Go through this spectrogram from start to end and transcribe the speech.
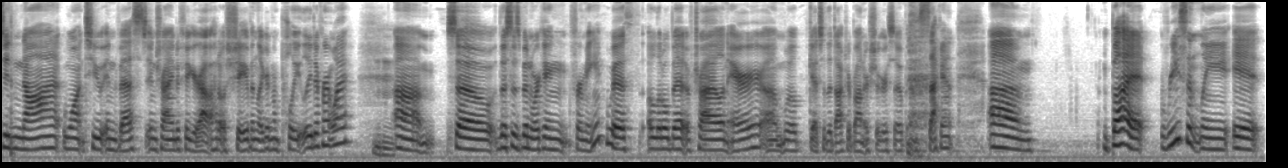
did not want to invest in trying to figure out how to shave in like a completely different way. Um, so this has been working for me with a little bit of trial and error. Um, we'll get to the Dr. Bronner sugar soap in a second. Um, but recently it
